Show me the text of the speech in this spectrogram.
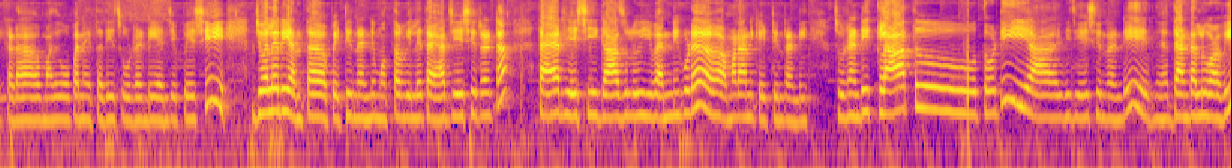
ఇక్కడ మాది ఓపెన్ అవుతుంది చూడండి అని చెప్పేసి జ్యువెలరీ అంతా పెట్టిండ్రండి. మొత్తం వీళ్ళే తయారు చేసిరట తయారు చేసి గాజులు ఇవన్నీ కూడా అమ్మడానికి పెట్టిండ్రండి. చూడండి క్లాత్ తోటి ఇవి చేసిండ్రండి దండలు అవి.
